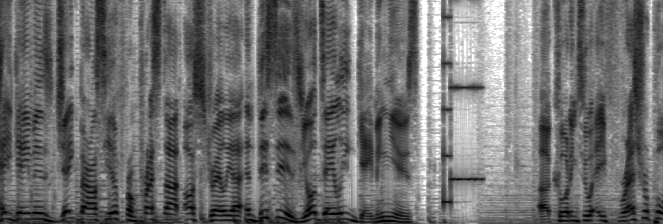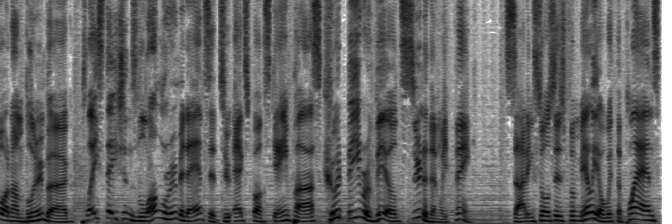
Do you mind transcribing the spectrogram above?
Hey gamers, Jake Barros here from Press Start Australia, and this is your daily gaming news. According to a fresh report on Bloomberg, PlayStation's long rumored answer to Xbox Game Pass could be revealed sooner than we think. Citing sources familiar with the plans,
